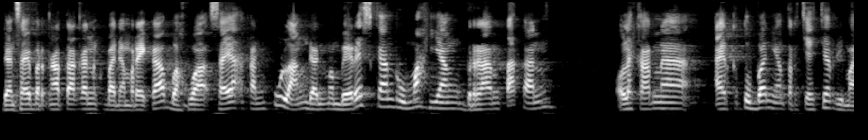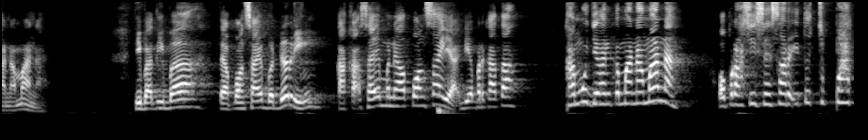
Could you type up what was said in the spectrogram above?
Dan saya berkatakan kepada mereka bahwa saya akan pulang dan membereskan rumah yang berantakan oleh karena air ketuban yang tercecer di mana-mana. Tiba-tiba telepon saya berdering, kakak saya menelpon saya. Dia berkata, kamu jangan ke mana-mana. Operasi sesar itu cepat.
